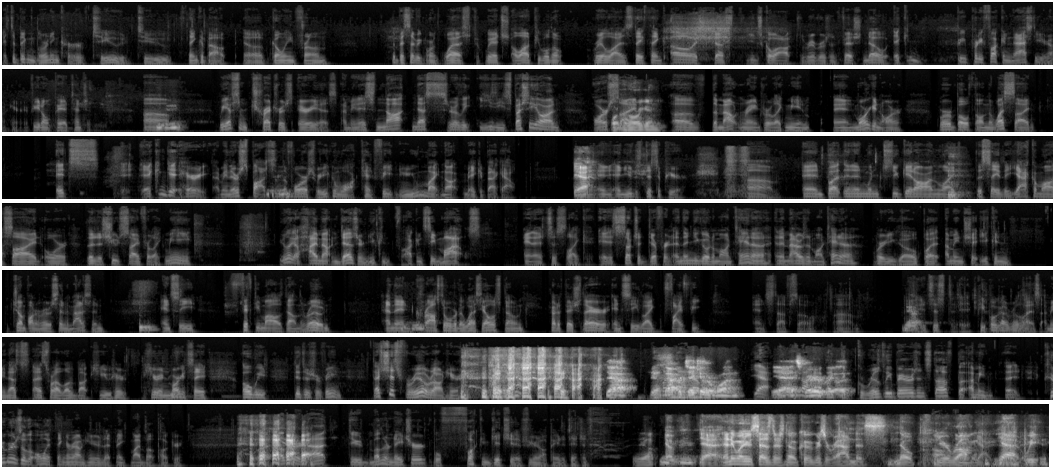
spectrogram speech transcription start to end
it's a big learning curve too to think about uh, going from the Pacific Northwest, which a lot of people don't realize. They think, oh, it's just you just go out to the rivers and fish. No, it can be pretty fucking nasty around here if you don't pay attention. Um, Mhm. we have some treacherous areas. I mean, it's not necessarily easy, especially on our Portland, side Oregon. of the mountain range, where like me and and Morgan are. We're both on the west side. It's it, it can get hairy. I mean, there's spots in the forest where you can walk ten feet and you might not make it back out. Yeah. and, and, and you just disappear. Um, and but and then once you get on like let's say the Yakima side or the Deschutes side for like me, you look at a high mountain desert and you can fucking see miles, and it's just like it's such a different. And then you go to Montana, and it matters in Montana where you go, but I mean shit, you can jump on a river in Madison and see 50 miles down the road, and then Mhm. cross over to West Yellowstone, try to fish there, and see like five feet and stuff. So, um, Yeah. it's just it- people got to realize. I mean, that's that's what I love about you here hearing Morgan say, "Oh, we did this ravine." That just for real around here. Yeah, Yeah. That not have- particular one. yeah, Yeah, it's not very have, like, real. the grizzly bears and stuff, but I mean, uh, cougars are the only thing around here that make my butt pucker. But other than that, dude, Mother Nature will fucking get you if you're not paying attention. Yep. Yep. Mhm. yeah. Anyone who says there's no cougars around is nope. Oh, you're yeah, wrong. yeah, Yeah. yeah. we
